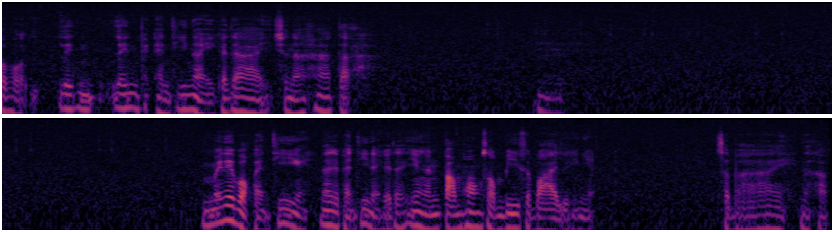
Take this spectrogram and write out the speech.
เขาบอกเล่นเล่นแผนที่ไหนก็ได้ชนะห้าตาไม่ได้บอกแผนที่ไง น่าจะแผนที่ไหนก็ได้ อย่างนั้นปั๊มห้องซอมบี้สบายเลยอย่างเงี้ย สบายนะครับ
